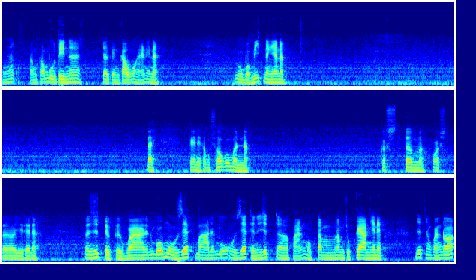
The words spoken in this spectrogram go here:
đó, tổng thống Putin á, chơi cần câu của hãng này nè. Google Meet này nha nè. Đây cây này thông số của mình nè. Custom quarter gì đây nè. Nó dít được từ 3 đến 4 OZ 3 đến 4 OZ thì nó dít ờ, khoảng 150 gram nha anh em. Dít trong khoảng đó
